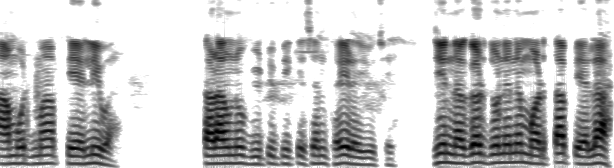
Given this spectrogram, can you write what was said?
આમોદમાં પહેલી વાર તળાવનું બ્યુટિફિકેશન થઈ રહ્યું છે. જે નગરજનોને મળતા પહેલાં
